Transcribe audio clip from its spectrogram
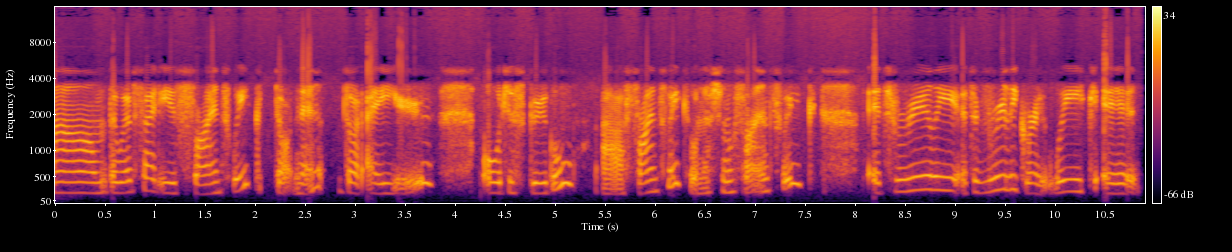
Um, the website is scienceweek.net.au or just Google uh, Science Week or National Science Week. It's really, it's a really great week. It,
